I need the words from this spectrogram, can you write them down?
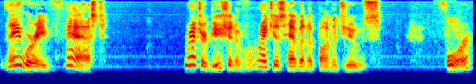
They were a vast retribution of righteous heaven upon the Jews. For,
